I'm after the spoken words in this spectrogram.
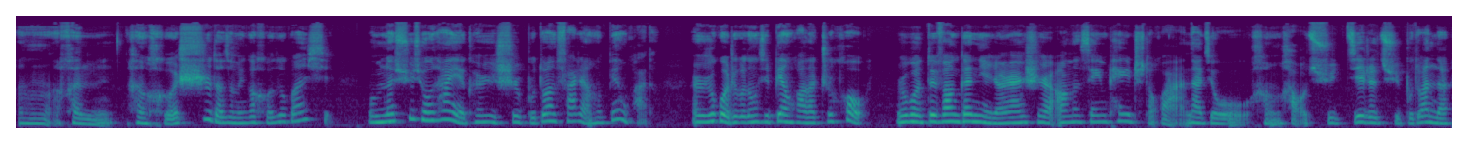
嗯很很合适的这么一个合作关系。我们的需求它也可以是不断发展和变化的。那如果这个东西变化了之后，如果对方跟你仍然是 on the same page 的话，那就很好去接着去不断的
